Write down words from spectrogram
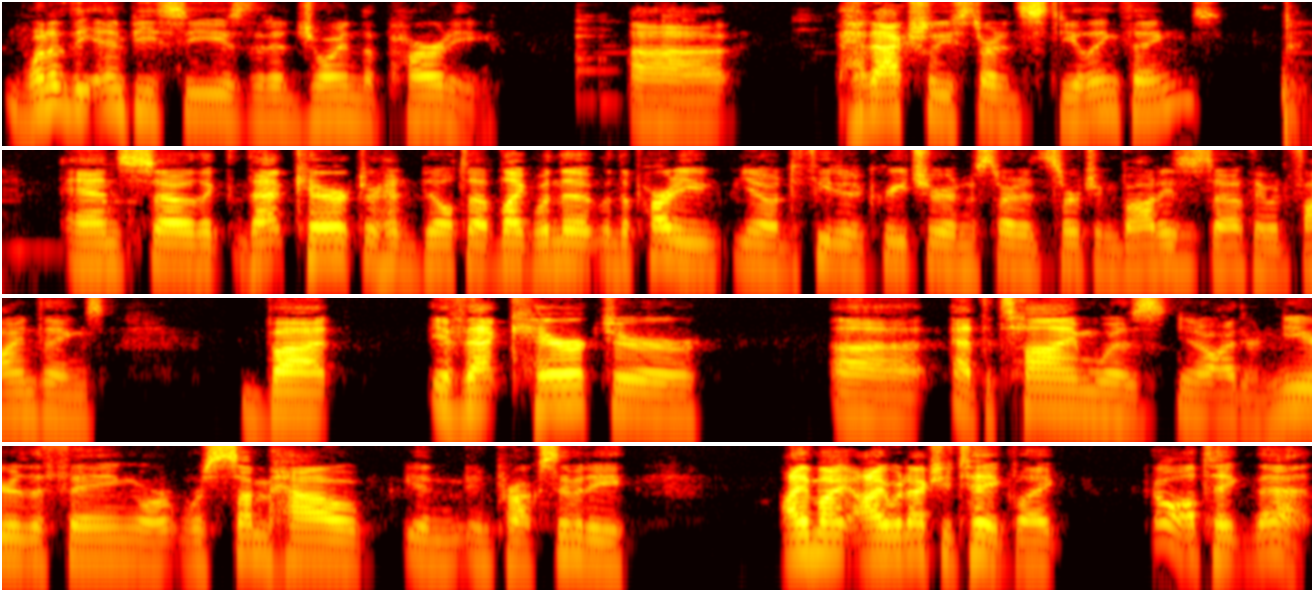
one of the NPCs that had joined the party uh, had actually started stealing things. And so the, that character had built up like when the when the party you know defeated a creature and started searching bodies and stuff they would find things. But if that character uh at the time was you know either near the thing or was somehow in in proximity i might i would actually take like oh i'll take that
